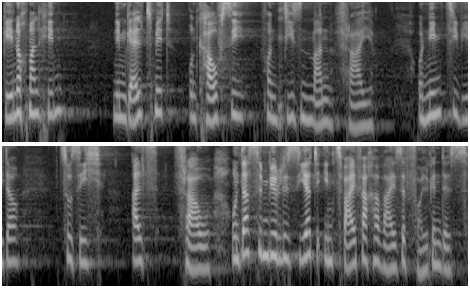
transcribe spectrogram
geh noch mal hin, nimm Geld mit und kauf sie von diesem Mann frei und nimmt sie wieder zu sich als Frau. Und das symbolisiert in zweifacher Weise Folgendes.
